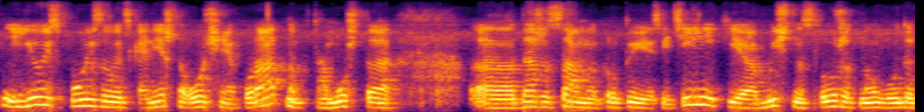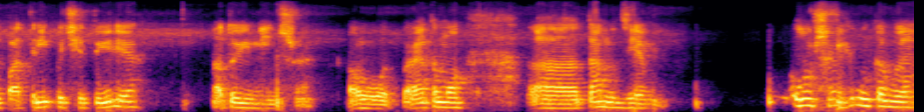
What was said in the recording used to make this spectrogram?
ее использовать, конечно, очень аккуратно, потому что э, даже самые крутые светильники обычно служат, ну, года по 3, по 4, а то и меньше. Вот, поэтому э, там, где лучше, ну, как бы,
